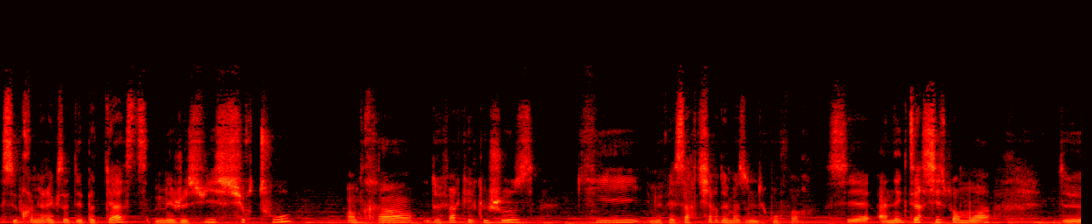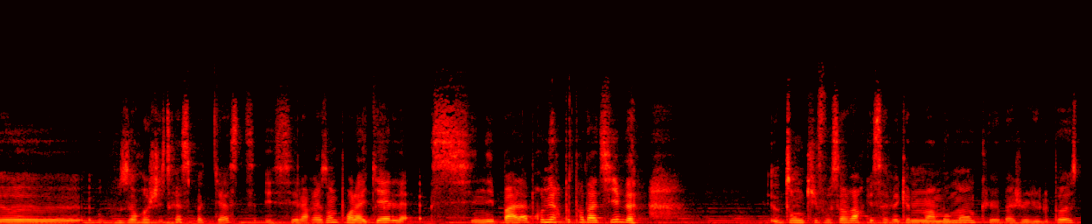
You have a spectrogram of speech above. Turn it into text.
ce premier épisode de podcast. Mais je suis surtout en train de faire quelque chose qui me fait sortir de ma zone de confort. C'est un exercice pour moi de vous enregistrer ce podcast et c'est la raison pour laquelle ce n'est pas la première tentative. Donc il faut savoir que ça fait quand même un moment que bah, je lis le post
